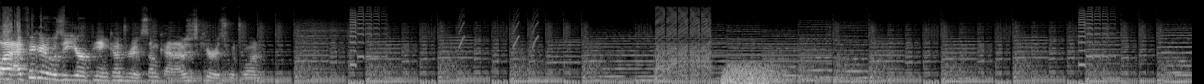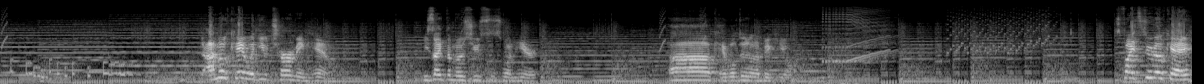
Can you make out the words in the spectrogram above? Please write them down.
Well, I figured it was a European country of some kind. I was just curious which one. I'm okay with you charming him. He's like the most useless one here. Uh, okay, we'll do another big heal. This fight's doing okay.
